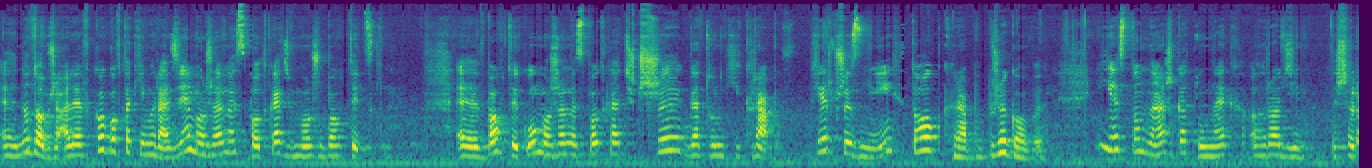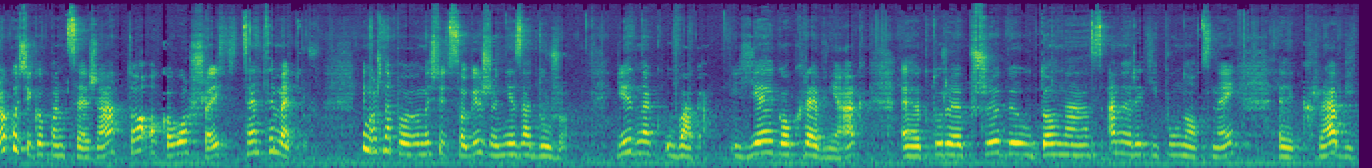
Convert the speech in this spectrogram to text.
E, No dobrze, ale w kogo w takim razie możemy spotkać w Morzu Bałtyckim? E, W Bałtyku możemy spotkać trzy gatunki krabów. Pierwszy z nich to krab brzegowy i jest to nasz gatunek rodzimy. Szerokość jego pancerza to około 6 cm i można pomyśleć sobie, że nie za dużo. Jednak uwaga, jego krewniak, e, który przybył do nas z Ameryki Północnej, e, krabik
